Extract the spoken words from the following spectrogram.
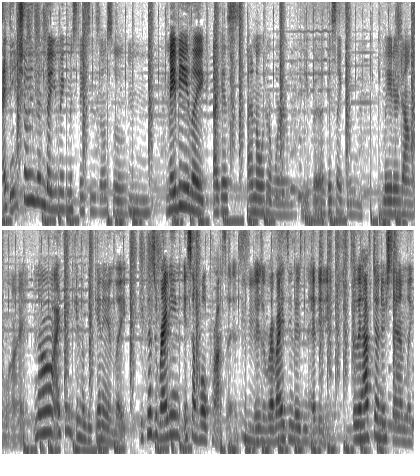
I think showing them that you make mistakes is also Um, maybe like I guess I don't know what her word would be, but I guess like later down the line. No, I think in the beginning, like because writing is a whole process. There's a revising, there's an editing, so they have to understand. Like,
